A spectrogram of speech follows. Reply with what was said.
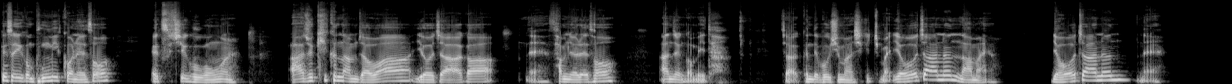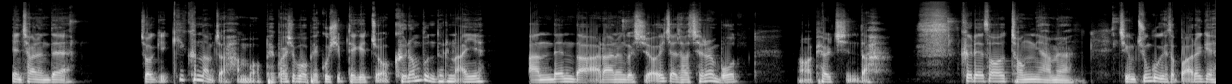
그래서 이건 북미권에서 XC90을 아주 키 큰 남자와 여자가 네, 3열에서 앉은 겁니다. 자, 근데 보시면 아시겠지만 여자는 남아요. 여자는 네, 괜찮은데 저기 키 큰 남자 한 뭐 185, 190 되겠죠. 그런 분들은 아예 안 된다라는 것이죠. 의자 자체를 못 어, 펼친다. 그래서 정리하면 지금 중국에서 빠르게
